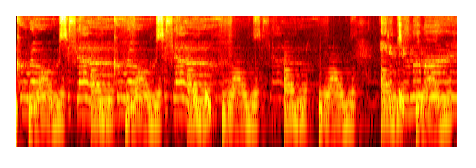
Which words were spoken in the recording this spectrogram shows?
Corrosive love, corrosive love, eat into my mind,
